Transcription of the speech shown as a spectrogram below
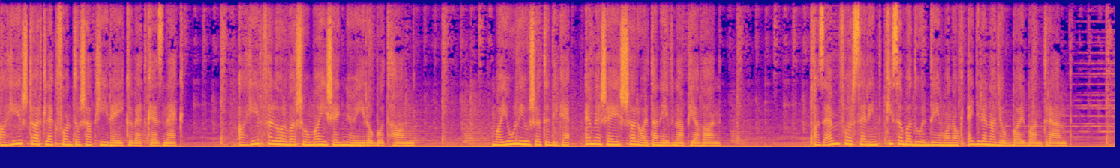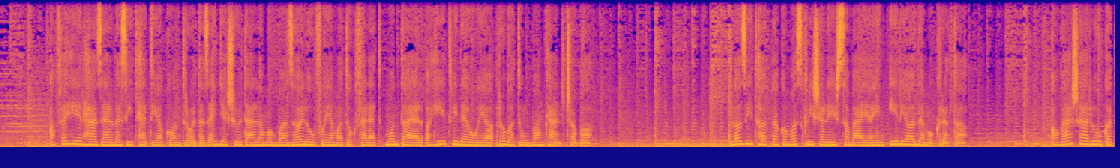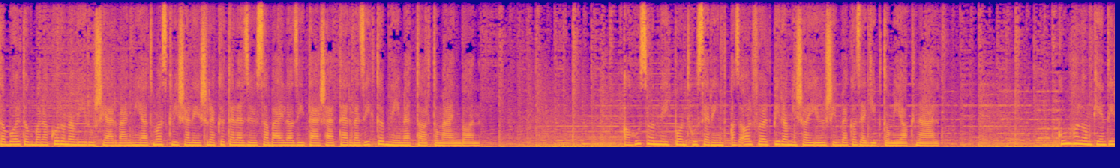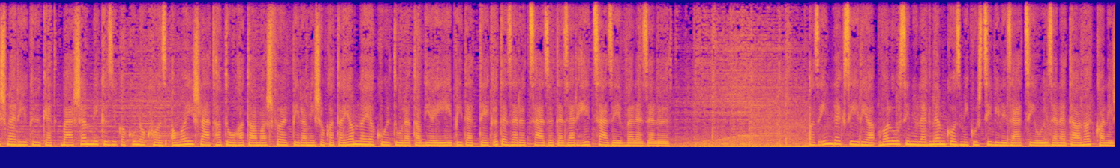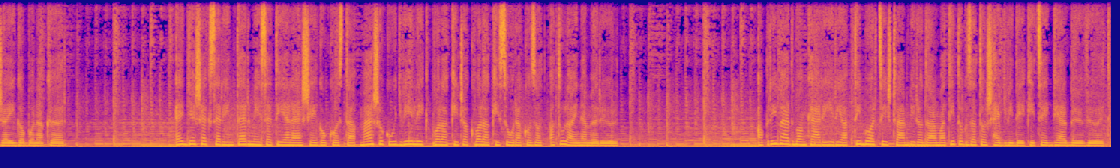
A hírstart legfontosabb hírei következnek. A hírfelolvasó ma is egy női robothang. Ma július 5-e, Emese és Sarolta névnapja van. Az M4 szerint kiszabadult démonok egyre nagyobb bajban Trump. A Fehérház elveszítheti a kontrollt az Egyesült Államokban zajló folyamatok felett, mondta el a hét videója rovatunkban Kánt Csaba. Lazíthatnak a maszkviselés szabályain, írja a Demokrata. A vásárlókat a boltokban a koronavírus járvány miatt maszkviselésre kötelező szabály lazítását tervezik több német tartományban. A 24.20 szerint az Alföld piramisai ősibbek az egyiptomiaknál. Kunhalomként ismerjük őket, bár semmi közük a kunokhoz, a ma is látható hatalmas földpiramisokat a Jamnaja kultúra tagjai építették 5500-5700 évvel ezelőtt. Az Index írja, valószínűleg nem kozmikus civilizáció üzenete a nagykanizsai gabonakör. Egyesek szerint természeti jelenség okozta, mások úgy vélik, valaki csak valaki szórakozott, a tulaj nem örül. A privát bankár írja, Tiborcs István birodalma titokzatos hegyvidéki céggel bővült.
